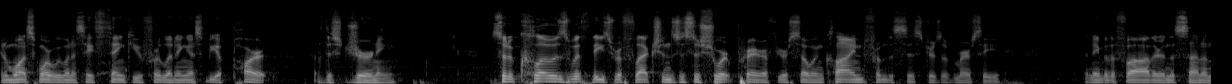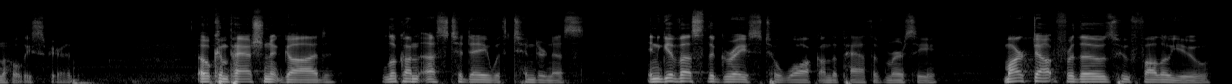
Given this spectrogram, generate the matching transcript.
And once more, we want to say thank you for letting us be a part of this journey. So, to close with these reflections, just a short prayer if you're so inclined from the Sisters of Mercy the name of the Father, and the Son, and the Holy Spirit. O compassionate God, look on us today with tenderness. and give us the grace to walk on the path of mercy, marked out for those who follow you.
